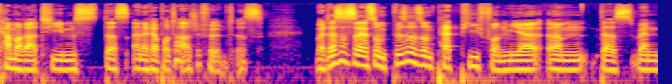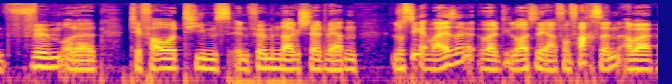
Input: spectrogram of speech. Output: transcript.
Kamerateams, das eine Reportage filmt, ist. Weil das ist ja so ein bisschen so ein Pet Peeve von mir, ähm, dass wenn Film- oder TV-Teams in Filmen dargestellt werden, lustigerweise, weil die Leute ja vom Fach sind, aber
